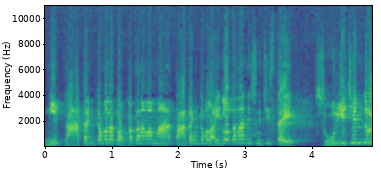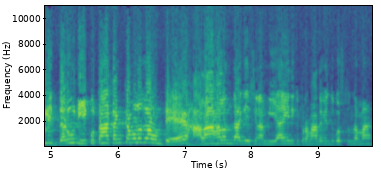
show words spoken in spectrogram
నీ తాటంకముల గొప్పతనం అమ్మా తాటంకములు ఐదోతనాన్ని సూచిస్తాయి. సూర్యచంద్రులు ఇద్దరూ నీకు తాటంకములుగా ఉంటే హాలాహలం దాగేసిన మీ ఆయనకి ప్రమాదం ఎందుకు వస్తుందమ్మా?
